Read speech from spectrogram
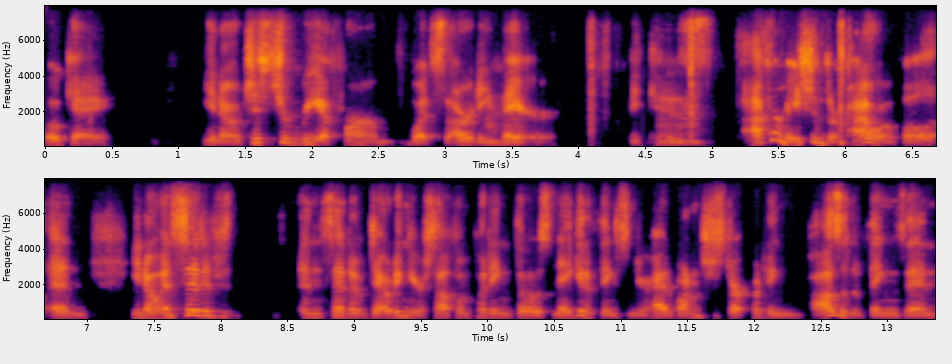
okay, you know, just to reaffirm what's already mm-hmm. there because mm-hmm. Affirmations are powerful. And, you know, instead of instead of doubting yourself and putting those negative things in your head, why don't you start putting positive things in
